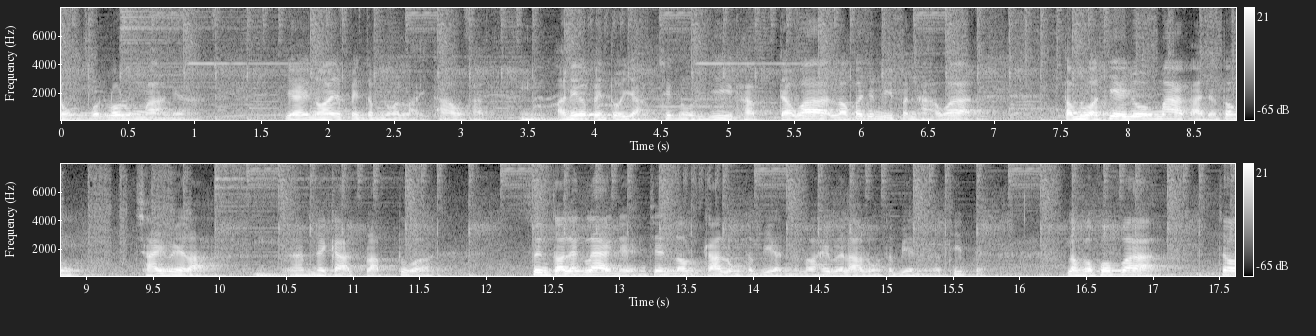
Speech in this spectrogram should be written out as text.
ลงลดลงมาเนี่ยอย่างน้อยจะเป็นจำนวนหลายเท่าครับอืมอันนี้ก็เป็นตัวอย่างเทคโนโลยีครับ แต่ว่าเราก็จะมีปัญหาว่าตำรวจที่อายุมากอาจจะต้องใช้เวลานะครับในการปรับตัว ซึ่งตอนแรกๆเนี่ยอย่างเช่นเราการลงทะเบียน เราให้เวลาลงทะเบียนหนึ่งอาทิตย์เนี่ยเราก็พบว่าเจ้า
